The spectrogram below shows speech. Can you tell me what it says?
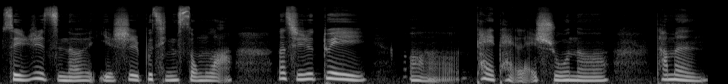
所以日子呢也是不轻松啦。那其实对呃太太来说呢，他们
